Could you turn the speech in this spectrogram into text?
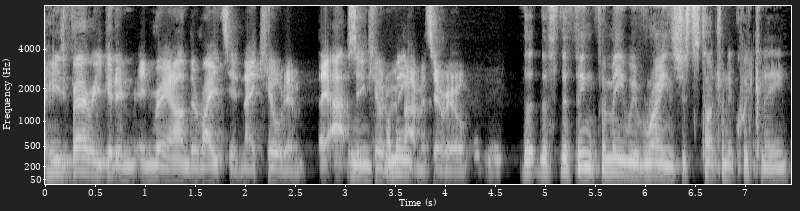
he's very good in, in ring and underrated. And they killed him. They absolutely mm, killed him I mean, with bad material. The, the the thing for me with Reigns, just to touch on it quickly,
